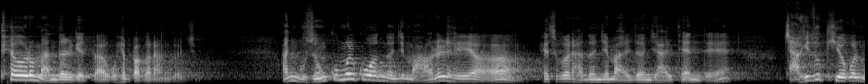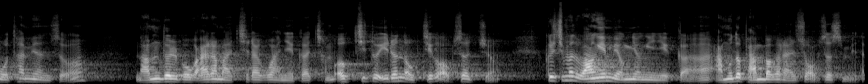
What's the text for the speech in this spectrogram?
폐허로 만들겠다고 협박을 한 거죠. 아니 무슨 꿈을 꾸었는지 말을 해야 해석을 하든지 말든지 할 텐데 자기도 기억을 못하면서 남들 보고 알아맞히라고 하니까 참 억지도 이런 억지가 없었죠. 그렇지만 왕의 명령이니까 아무도 반박을 할 수 없었습니다.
